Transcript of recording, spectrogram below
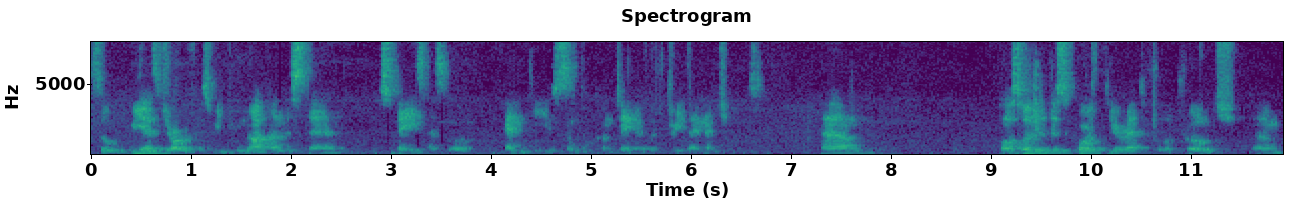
so we as geographers, we do not understand space as an empty, simple container with three dimensions. Um, also in the discourse theoretical approach, um,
